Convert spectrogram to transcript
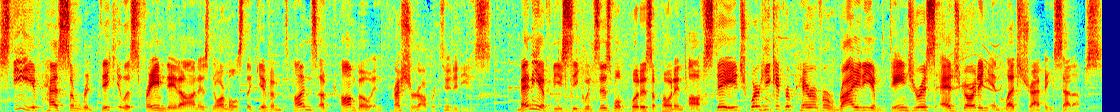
Steve has some ridiculous frame data on his normals that give him tons of combo and pressure opportunities. Many of these sequences will put his opponent off stage where he can prepare a variety of dangerous edge guarding and ledge trapping setups.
